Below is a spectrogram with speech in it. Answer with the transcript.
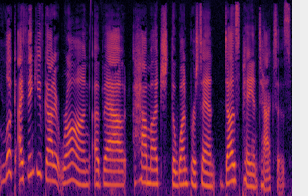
look, I think you've got it wrong about how much the 1% does pay in taxes.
